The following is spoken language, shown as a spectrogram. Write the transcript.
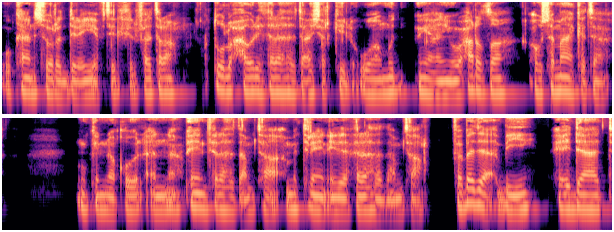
وكان سور الدرعية في تلك الفترة طوله حوالي 13 كيلو ومد يعني وعرضه أو سماكته ممكن نقول أنه بين ثلاثة أمتار مترين إلى ثلاثة أمتار. فبدأ بإعداد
